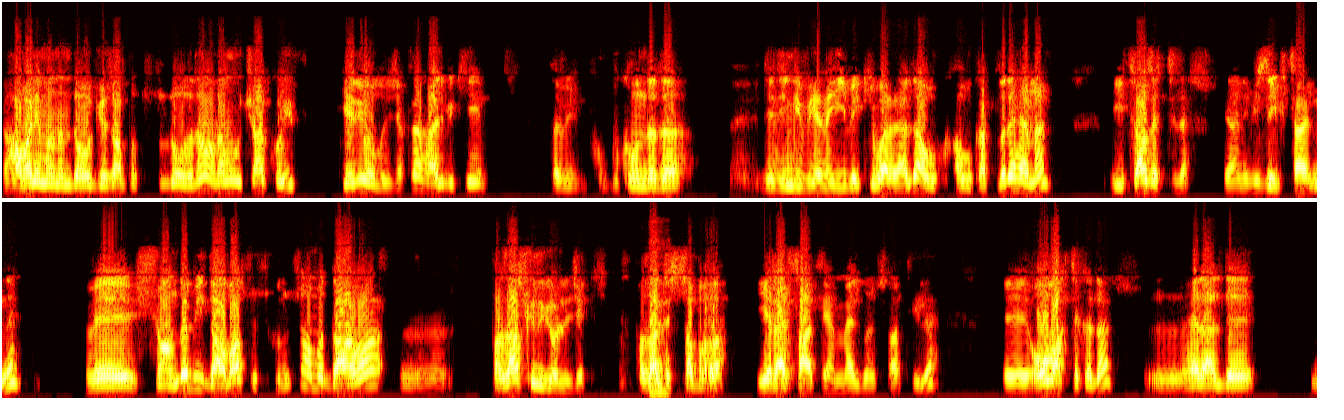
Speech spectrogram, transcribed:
Havalimanında o gözaltına tutulduğu odadan adamı uçağa koyup geri yollayacaklar. Halbuki tabii bu konuda da dediğin gibi yani iyi bir ekip var herhalde. Avuk, avukatları hemen itiraz ettiler. Yani vize iptalini. Ve şu anda bir dava söz konusu ama dava e, pazar günü görülecek. Pazartesi evet. sabahı yerel saatle yani Melbourne saatiyle. E, o vakte kadar e, herhalde e,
